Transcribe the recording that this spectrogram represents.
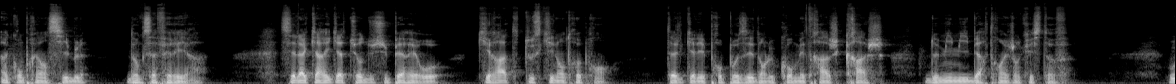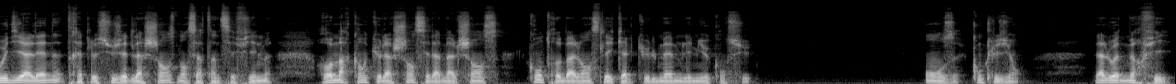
incompréhensible, donc ça fait rire. C'est la caricature du super-héros qui rate tout ce qu'il entreprend, telle qu'elle est proposée dans le court-métrage Crash de Mimi Bertrand et Jean-Christophe. Woody Allen traite le sujet de la chance dans certains de ses films, remarquant que la chance et la malchance contrebalancent les calculs même les mieux conçus. 11. Conclusion. La loi de Murphy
